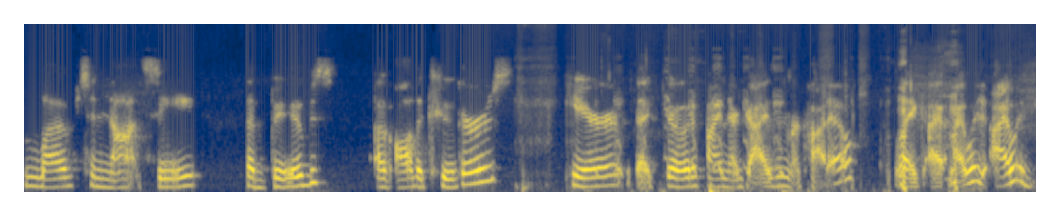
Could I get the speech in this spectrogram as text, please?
love to not see the boobs of all the cougars here that go to find their guys in Mercato. Like I, I would, I would,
